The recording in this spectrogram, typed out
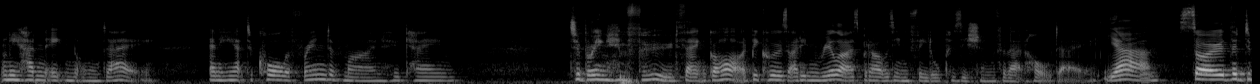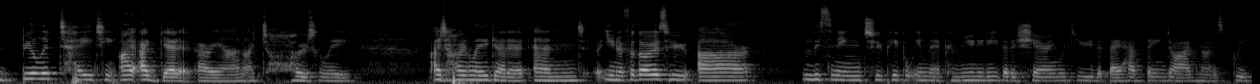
And he hadn't eaten all day. And he had to call a friend of mine who came to bring him food, thank God, because I didn't realize, but I was in fetal position for that whole day. yeah So the debilitating, I, I get it, Ariane. I totally, I totally get it. And, you know, for those who are listening to people in their community that are sharing with you that they have been diagnosed with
